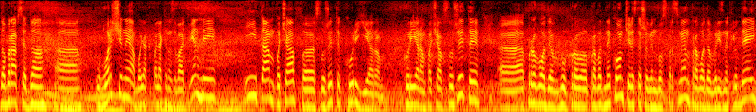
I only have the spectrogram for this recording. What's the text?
добрався до Угорщини, або як поляки називають Венгрії, і там почав е, служити кур'єром. Кур'єром почав служити, е, проводив, був проводником через те, що він був спортсмен, проводив різних людей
